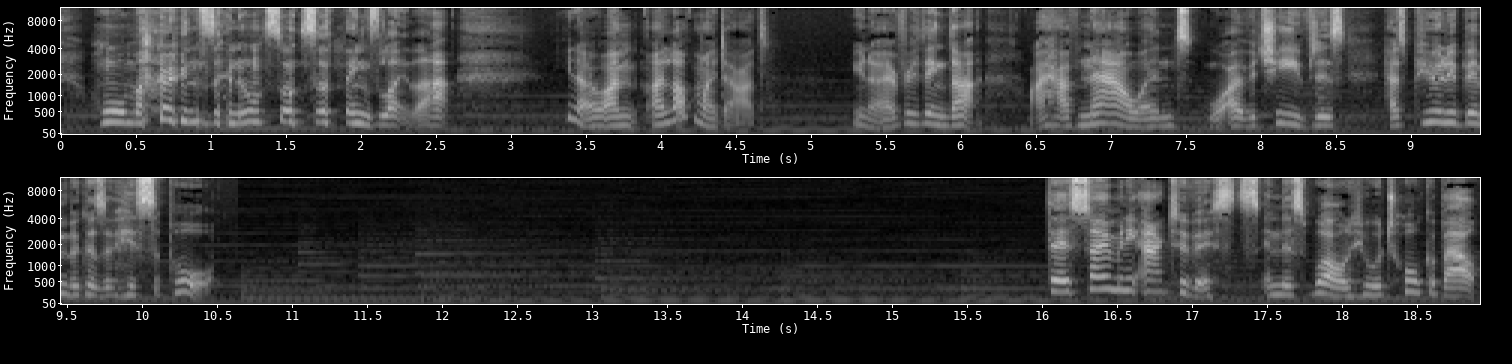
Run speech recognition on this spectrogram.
hormones and all sorts of things like that. You know, I'm I love my dad. You know, everything that I have now and what I've achieved is has purely been because of his support. There's so many activists in this world who will talk about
